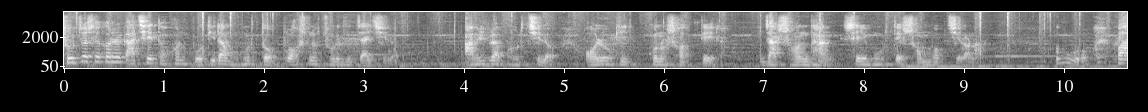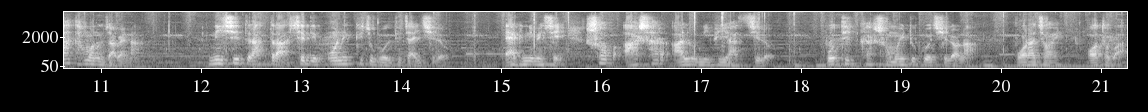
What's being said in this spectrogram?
সূর্যশেখরের কাছে তখন প্রতিটা মুহূর্ত প্রশ্ন ছুড়ে দিতে চাইছিল। আবির্ভাব ঘটছিল অলৌকিক কোনো সত্যের, যার সন্ধান সেই মুহূর্তে সম্ভব ছিল না। তবুও পা থামানো যাবে না। নিশীত রাত্রা সেদিন অনেক কিছু বলতে চাইছিল। এক নিমেষে সব আশার আলো নিভিয়ে আসছিল। প্রতীক্ষার সময়টুকুও ছিল না, পরাজয় অথবা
